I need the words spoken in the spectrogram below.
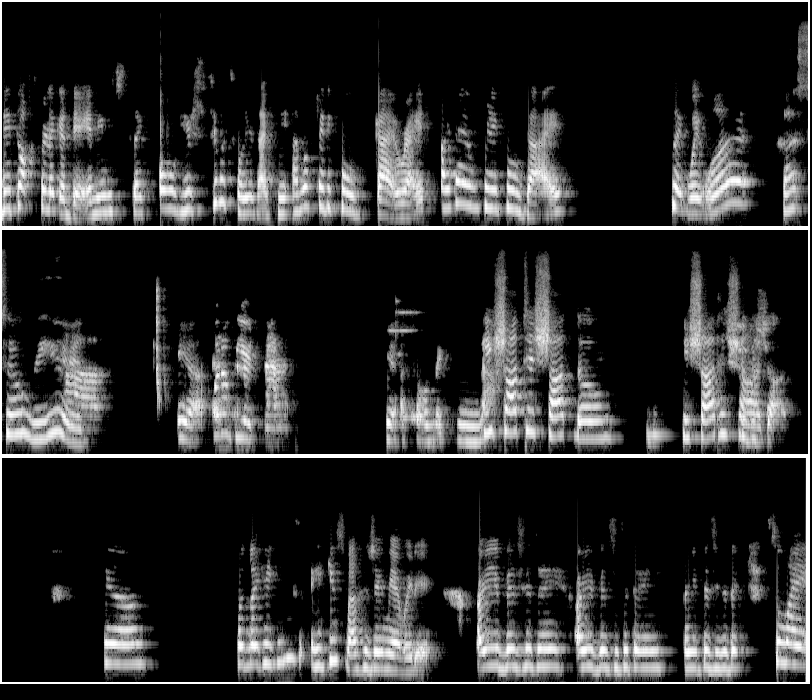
They talked for like a day, and he was just like, "Oh, you're was totally like me. I'm a pretty cool guy, right? Aren't I a pretty cool guy?" Like, wait, what? That's so weird. Uh, Yeah, what a weird man. yeah. So I'm like, nah. he shot his shot though. He shot his Took a shot. shot. Yeah. But like he keeps he keeps messaging me every day. Are you busy today? Are you busy today? Are you busy today? So my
